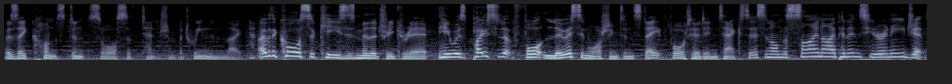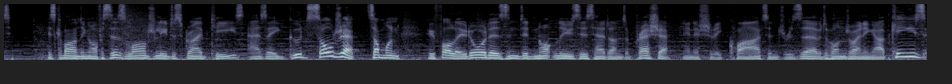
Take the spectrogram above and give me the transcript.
was a constant source of tension between them, though. Over the course of Keyes' military career, he was posted at Fort Lewis in Washington state, Fort Hood in Texas, and on the Sinai Peninsula in Egypt. His commanding officers largely described Keyes as a good soldier, someone who followed orders and did not lose his head under pressure. Initially quiet and reserved upon joining up, Keyes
